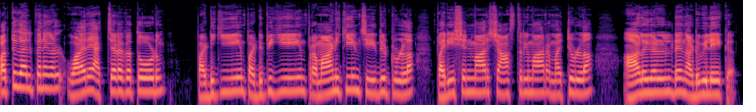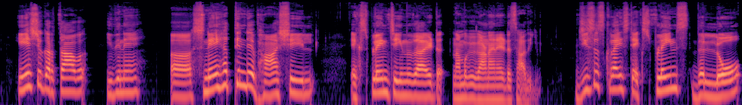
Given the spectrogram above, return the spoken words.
പത്ത് കൽപ്പനകൾ വളരെ അച്ചടക്കത്തോടും പഠിക്കുകയും പഠിപ്പിക്കുകയും പ്രമാണിക്കുകയും ചെയ്തിട്ടുള്ള പരീശന്മാർ ശാസ്ത്രിമാർ മറ്റുള്ള ആളുകളുടെ നടുവിലേക്ക് യേശു കർത്താവ് ഇതിനെ സ്നേഹത്തിന്റെ ഭാഷയിൽ എക്സ്പ്ലെയിൻ ചെയ്യുന്നതായിട്ട് നമുക്ക് കാണാനായിട്ട് സാധിക്കും. Jesus Christ explains the law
